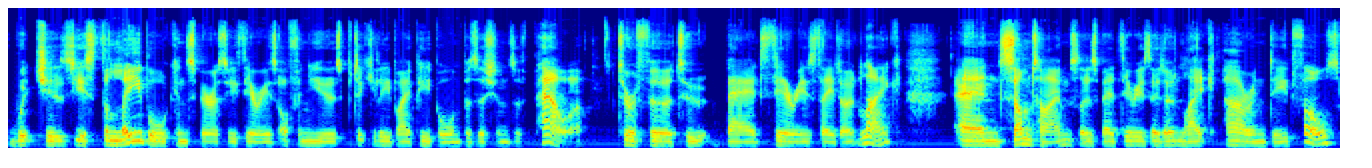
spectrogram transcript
which is yes, the label conspiracy theory is often used, particularly by people in positions of power to refer to bad theories they don't like. And sometimes those bad theories they don't like are indeed false,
